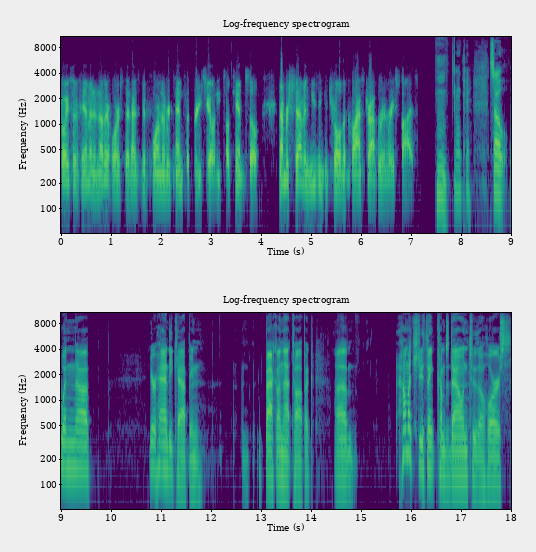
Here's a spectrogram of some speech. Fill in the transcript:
choice of him and another horse that has good form, number ten, Fabricio, and he took him. So number seven, he's in control of the class dropper in race five. Okay. So when uh, you're handicapping, back on that topic, um, how much do you think comes down to the horse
